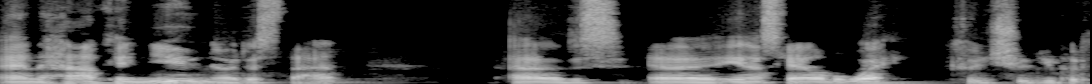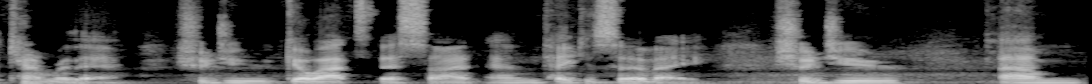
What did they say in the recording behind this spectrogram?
And how can you notice that uh, in a scalable way? Could, should you put a camera there? Should you go out to their site and take a survey? Should you um,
